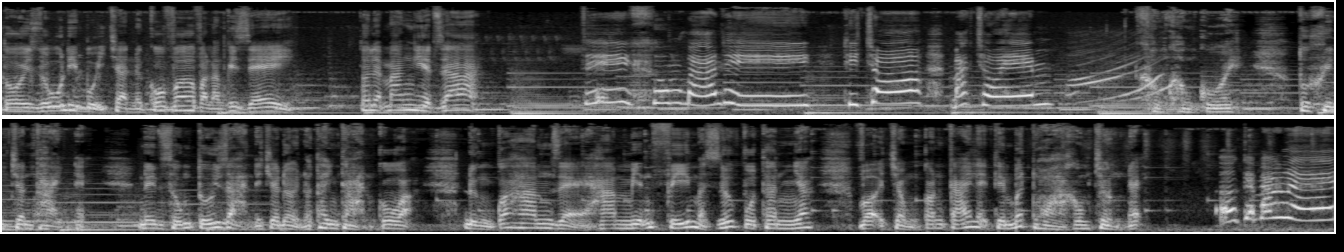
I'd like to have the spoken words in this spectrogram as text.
Tôi rũ đi bụi trần ở cô vơ và làm cái gì? Tôi lại mang nghiệt ra. Thế không bán thì Thì cho Bác cho em. Không không cô ơi. Tôi khuyên chân thành đấy. Nên sống tối giản để cho đời nó thanh thản cô ạ. Đừng có ham rẻ ham miễn phí mà rước vô thân nhá. Vợ chồng con cái lại thêm bất hòa không chừng đấy. Ờ cái bác này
